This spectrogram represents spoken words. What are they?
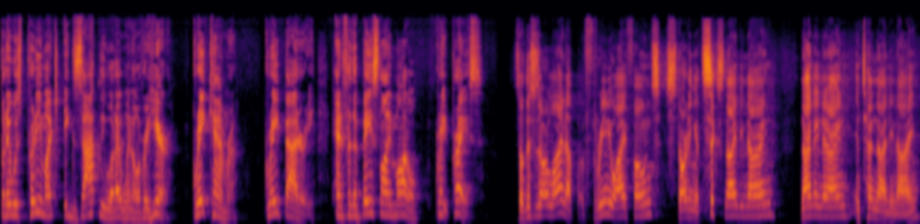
but it was pretty much exactly what I went over here. Great camera, great battery, and for the baseline model, great price. So this is our lineup of three new iPhones starting at 699, 999, and 1099.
